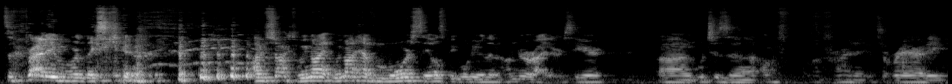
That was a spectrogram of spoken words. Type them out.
it's a Friday before Thanksgiving. I'm shocked. We might, we might have more salespeople here than underwriters here, uh, which is uh, on, a, on, a, Friday. It's a rarity.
